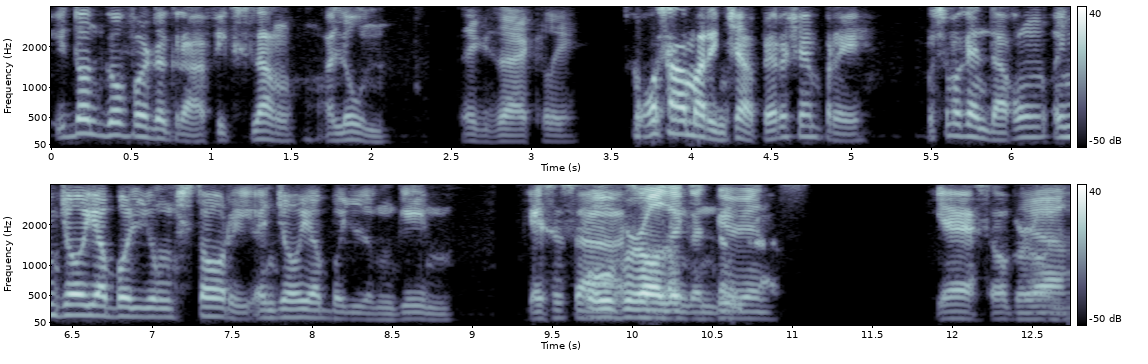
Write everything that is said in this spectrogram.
you don't go for the graphics lang alone. Exactly. So kasama rin siya, pero syempre, mas maganda kung enjoyable yung story, enjoyable yung game. Kaysa sa Overall experience. Yes, Yeah. overall.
